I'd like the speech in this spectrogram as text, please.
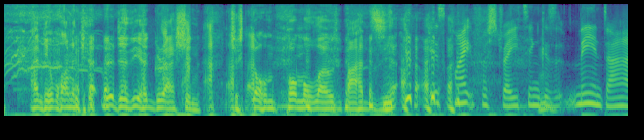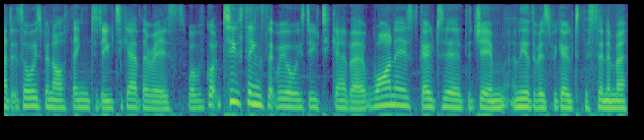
and you want to get rid of the aggression, just go and pummel those pads. Yeah. it's quite frustrating because me and dad it's always been our thing to do together is well we've got two things that we always do together one is go to the gym and the other is we go to the cinema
